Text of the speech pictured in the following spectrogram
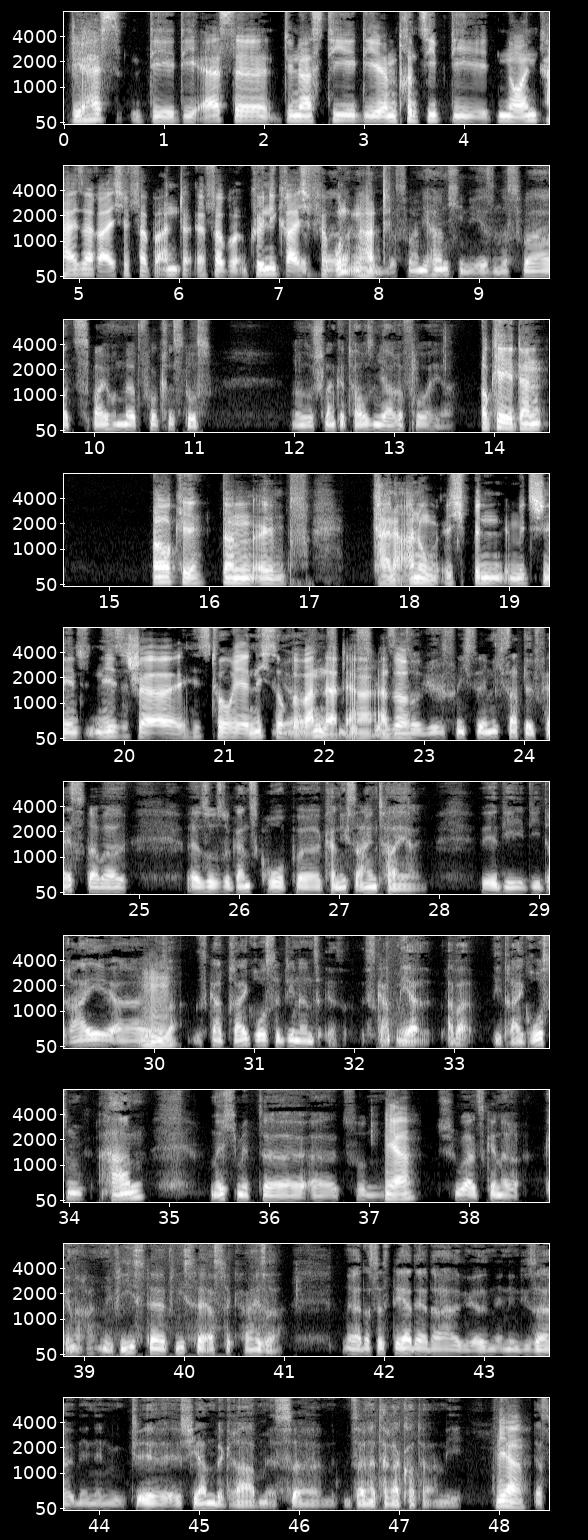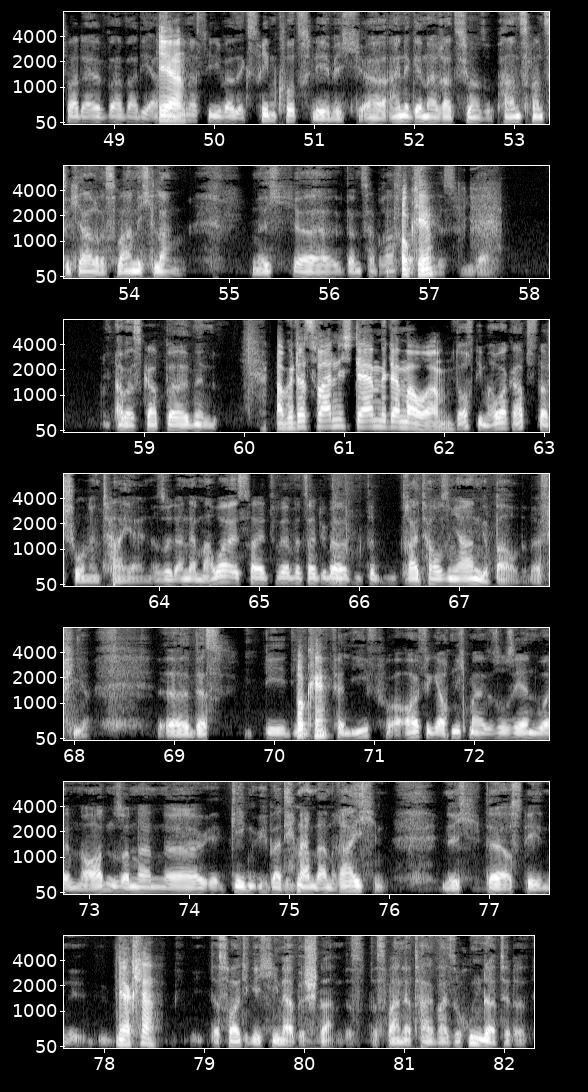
wie heißt die die erste Dynastie, die im Prinzip die neun Kaiserreiche verband, äh, Ver Königreiche Das verbunden war, hat? Das waren die Han-Chinesen. Das war 200 vor Christus. Also schlanke 1000 Jahre vorher. Okay, dann okay, dann ähm, pff, keine Ahnung. Ich bin mit chinesischer Historie nicht so Ja, bewandert. ein Ja, bisschen. also also ist nicht, nicht sattelfest, aber äh, so, so ganz grob äh, kann ich es einteilen. Die, die, die drei, äh, Mhm. also es gab drei große Dynastien, also es gab mehr, aber die drei großen Han, nicht, mit äh, äh, Sun ja, Schu als General, General nee, wie hieß der, wie hieß der erste Kaiser? Ja, das ist der, der da in, in dieser, in den äh, Xi'an begraben ist, äh, mit seiner Terrakotta-Armee. ja, Das war, der, war, war die erste Ja. Dynastie, die war extrem kurzlebig. Äh, eine Generation, so ein paar 20 Jahre, das war nicht lang. Nicht? Äh, dann zerbrach Okay. das alles wieder. Aber es gab, äh, aber das war nicht der mit der Mauer. doch, die Mauer gab es da schon in Teilen. Also an der Mauer ist halt, wird seit über 3000 Jahren gebaut oder vier. Äh, das, die, die, Okay. die verlief häufig auch nicht mal so sehr nur im Norden, sondern äh, gegenüber den anderen Reichen. Nicht? Der, aus denen Ja klar. das heutige China bestand. Das, das waren ja teilweise hunderte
